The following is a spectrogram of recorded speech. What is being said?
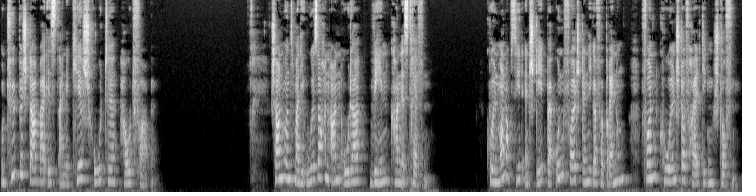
und typisch dabei ist eine kirschrote Hautfarbe. Schauen wir uns mal die Ursachen an oder wen kann es treffen. Kohlenmonoxid entsteht bei unvollständiger Verbrennung von kohlenstoffhaltigen Stoffen.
